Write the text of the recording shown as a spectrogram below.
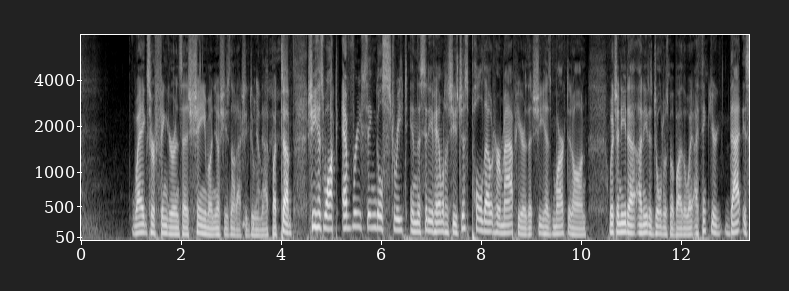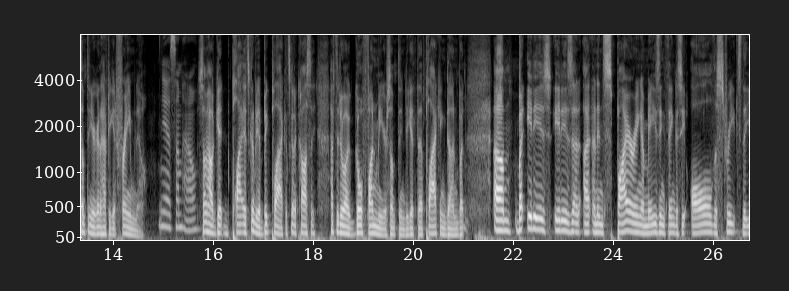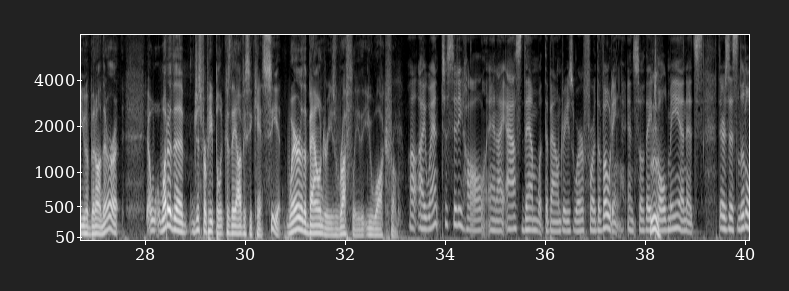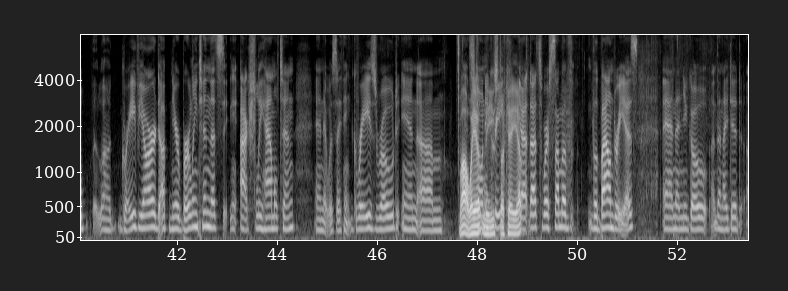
wags her finger and says, Shame on you. She's not actually doing that. But um, she has walked every single street in the city of Hamilton. She's just pulled out her map here that she has marked it on, which Anita, Anita Joldersma, by the way, I think you're, that is something you're going to have to get framed now. Yeah, somehow. Somehow get pla- it's going to be a big plaque. It's going to cost I have to do a GoFundMe or something to get the plaquing done. But um, but it is it is a, a, an inspiring, amazing thing to see all the streets that you have been on. There are what are the just for people because they obviously can't see it. Where are the boundaries roughly that you walked from? Well, I went to City Hall and I asked them what the boundaries were for the voting, and so they told me. And it's there's this little uh, graveyard up near Burlington that's actually Hamilton, and it was I think Grays Road in um, Wow, way out in the Stony east. Okay, yep. Yeah, that's where some of the boundary is, and then you go. Then I did. Uh,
